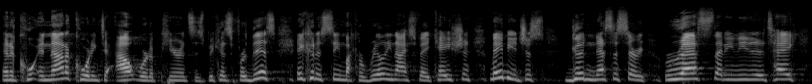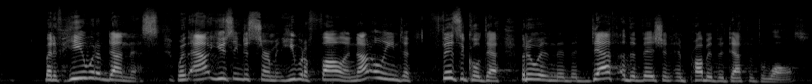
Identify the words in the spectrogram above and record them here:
and, and not according to outward appearances. Because for this, it could have seemed like a really nice vacation. Maybe it's just good, necessary rest that he needed to take. But if he would have done this without using discernment, he would have fallen not only into physical death, but it would have been the death of the vision and probably the death of the walls.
